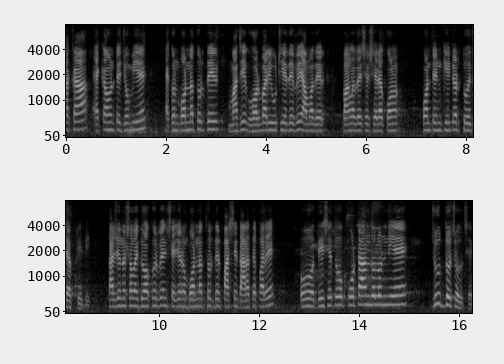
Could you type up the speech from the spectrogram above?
টাকা অ্যাকাউন্টে জমিয়ে এখন বন্যাতরদের মাঝে ঘরবাড়ি উঠিয়ে দেবে আমাদের বাংলাদেশের সেরা কন্টেন্ট ক্রিয়েটর তৈদ আফ্রিদি তার জন্য সবাই দোয়া করবেন, সে যেন বন্যার্থদের পাশে দাঁড়াতে পারে। ও দেশে তো কোটা আন্দোলন নিয়ে যুদ্ধ চলছে।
